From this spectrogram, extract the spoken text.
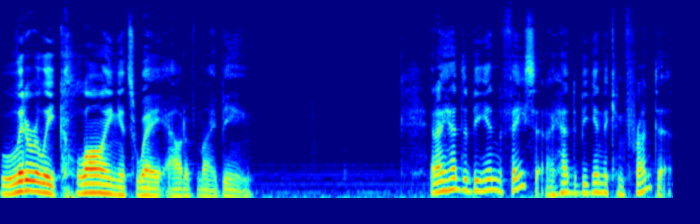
literally clawing its way out of my being. And I had to begin to face it. I had to begin to confront it.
